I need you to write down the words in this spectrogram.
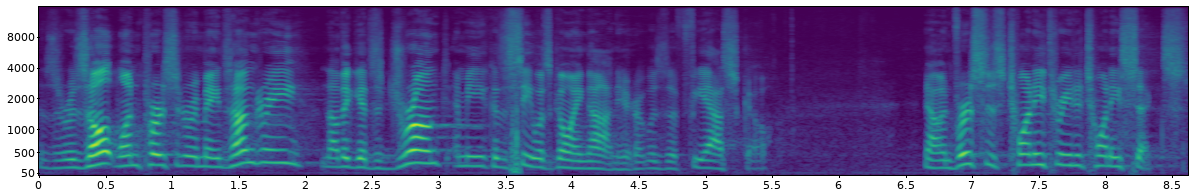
As a result, one person remains hungry, another gets drunk. I mean, you can see what's going on here. It was a fiasco. Now, in verses 23 to 26,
